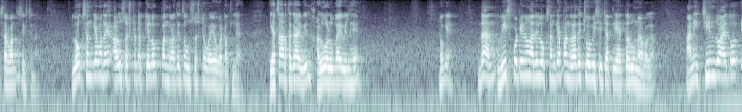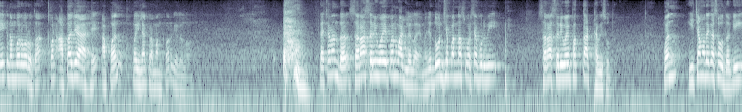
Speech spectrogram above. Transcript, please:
सर्वांचं सिक्स्टी नाईन. लोकसंख्येमध्ये अडुसष्ट टक्के लोक पंधरा ते चौसष्ट वयोगटातले आहेत. याचा अर्थ काय होईल? हळूहळू काय होईल हे? ओके देन वीस कोटींहून आधी लोकसंख्या पंधरा ते चोवीस याच्यातली आहे तरुण आहे बघा. आणि चीन जो आहे तो एक नंबरवर होता पण आता जे आहे आपण पहिल्या क्रमांकावर गेलेलो आहोत. त्याच्यानंतर सरासरी वय पण वाढलेलं आहे. म्हणजे दोनशे पन्नास वर्षापूर्वी सरासरी वय फक्त अठ्ठावीस होतं. पण हिच्यामध्ये कसं होतं की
